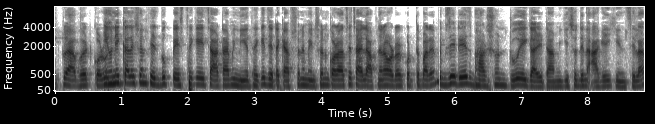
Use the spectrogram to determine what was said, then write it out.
একটু অ্যাভয়েড করুন। ইউনিক কালেকশন ফেসবুক পেজ থেকে এই চাটা আমি নিয়ে থাকি, যেটা ক্যাপশনে মেনশন করা আছে, চাইলে আপনারা অর্ডার করতে পারেন। যে রেস ভার্সন টু এই গাড়িটা আমি কিছুদিন আগেই কিনছিলাম।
